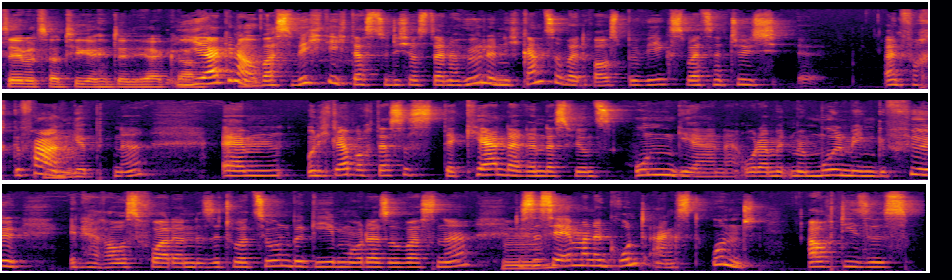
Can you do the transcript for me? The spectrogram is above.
Säbelzahntiger hinter dir herkam. Ja, genau. War es wichtig, dass du dich aus deiner Höhle nicht ganz so weit rausbewegst, weil es natürlich äh, einfach Gefahren mhm. gibt, ne? Ähm, und ich glaube auch, das ist der Kern darin, dass wir uns ungerne oder mit einem mulmigen Gefühl in herausfordernde Situationen begeben oder sowas, ne? Mhm. Das ist ja immer eine Grundangst. Und auch dieses,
